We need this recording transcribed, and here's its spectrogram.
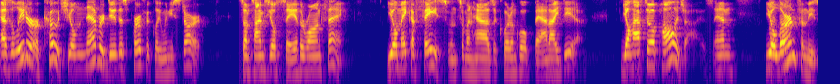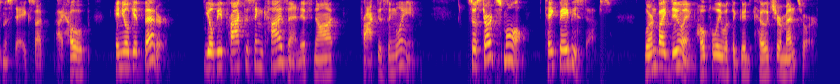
As a leader or coach, you'll never do this perfectly when you start. Sometimes you'll say the wrong thing. You'll make a face when someone has a quote unquote bad idea. You'll have to apologize. And you'll learn from these mistakes, I, I hope, and you'll get better you'll be practicing Kaizen, if not practicing lean. So start small, take baby steps, learn by doing, hopefully with a good coach or mentor.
